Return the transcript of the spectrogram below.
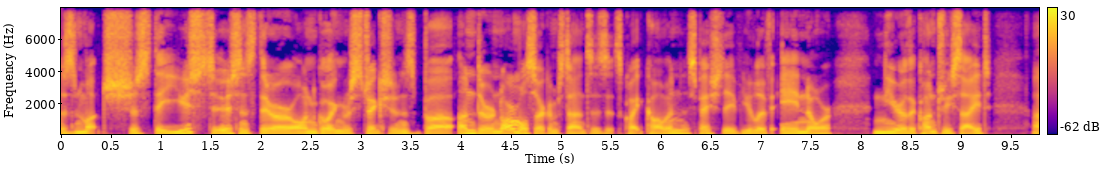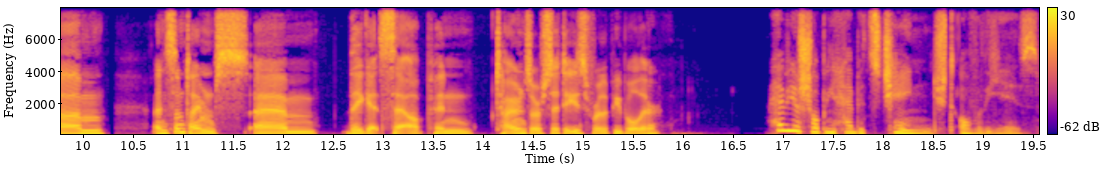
as much as they used to since there are ongoing restrictions, but under normal circumstances, it's quite common, especially if you live in or near the countryside. Um, and sometimes um, they get set up in towns or cities for the people there. Have your shopping habits changed over the years?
